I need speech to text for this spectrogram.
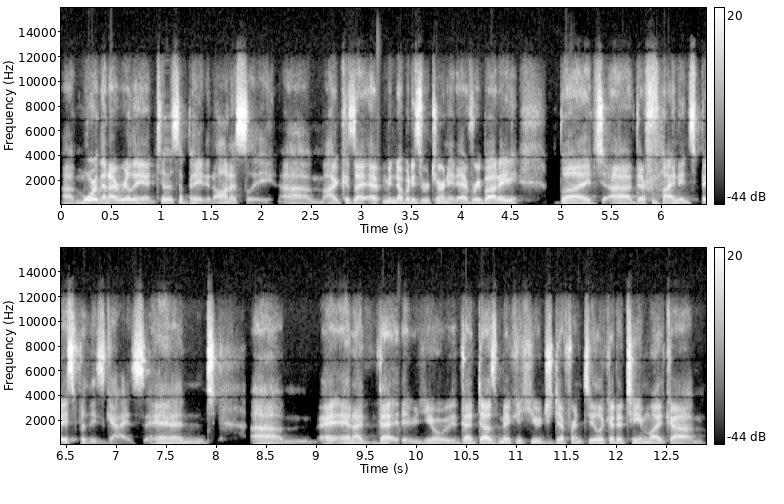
uh, more than I really anticipated, honestly. Because um, I, I, mean, nobody's returning everybody, but uh, they're finding space for these guys and um, and I, that you know that does make a huge difference. You look at a team like um,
